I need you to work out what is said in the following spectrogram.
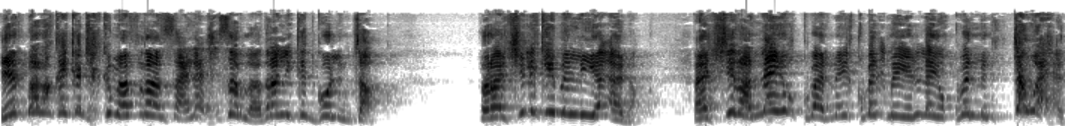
ياك ما باقي كتحكمها فرنسا. على حسب الهضرة اللي كتقول أنت. راه هادشي اللي كيبان ليا أنا. هادشي راه لا يقبل ما يقبل ما لا يقبل من حتى واحد.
